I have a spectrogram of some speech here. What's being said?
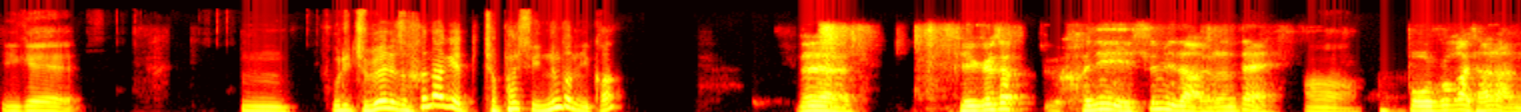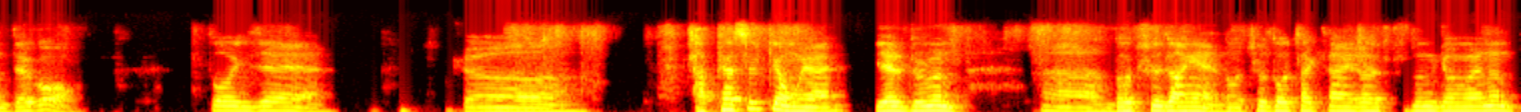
이게 음, 우리 주변에서 흔하게 접할 수 있는 겁니까? 네. 비교적 흔히 있습니다. 그런데, 어, 보고가 잘 안 되고 또 이제 그 잡혔을 경우에 예를 들면 아, 노출장애, 노출 도착장애가 주는 경우에는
